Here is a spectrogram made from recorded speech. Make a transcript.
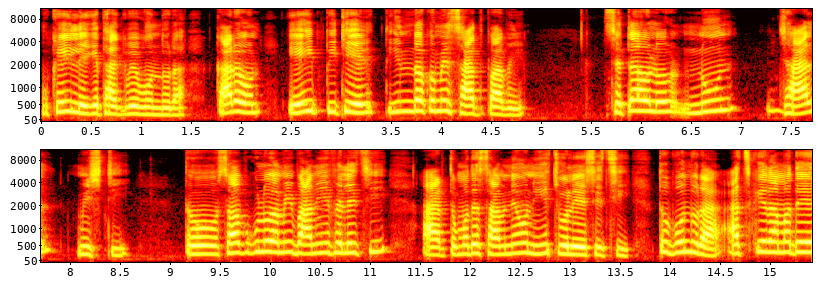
মুখেই লেগে থাকবে বন্ধুরা। কারণ এই পিঠের তিন রকমের স্বাদ পাবে। সেটা হলো নুন, ঝাল, মিষ্টি। তো সবগুলো আমি বানিয়ে ফেলেছি আর তোমাদের সামনেও নিয়ে চলে এসেছি। তো বন্ধুরা, আজকের আমাদের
